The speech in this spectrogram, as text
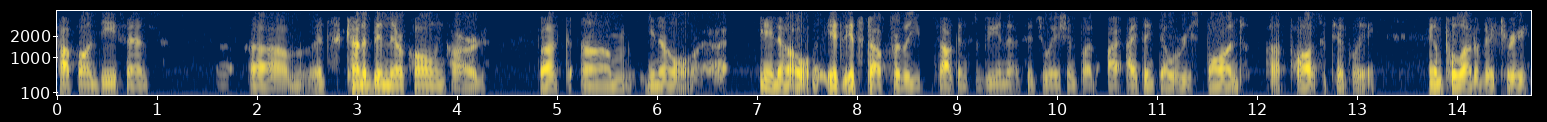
tough on defense. Um, it's kind of been their calling card, but um, you know, you know, it, it's tough for the Falcons to be in that situation. But I, I think they'll respond uh, positively and pull out a victory.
